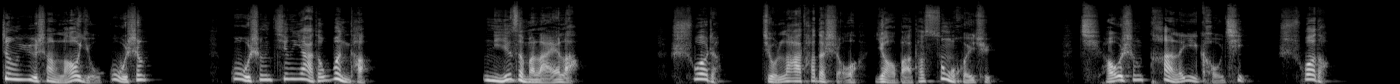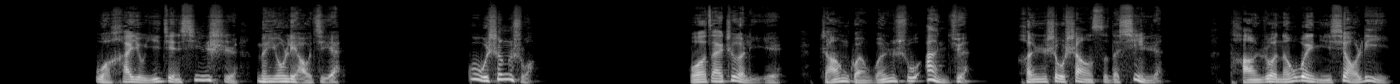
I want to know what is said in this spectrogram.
正遇上老友顾生。顾生惊讶的问他。你怎么来了？说着就拉他的手，要把他送回去。乔生叹了一口气，说道：“我还有一件心事没有了结。”顾生说：“我在这里掌管文书案卷，很受上司的信任。倘若能为你效力，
